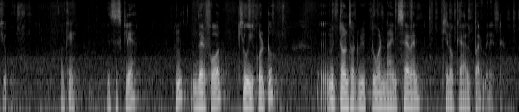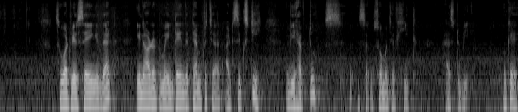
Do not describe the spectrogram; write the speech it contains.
q okay this is clear hmm? therefore q equal to it turns out to be 2197 kilocal per minute so what we are saying is that in order to maintain the temperature at 60, we have to so, so much of heat has to be. Okay.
